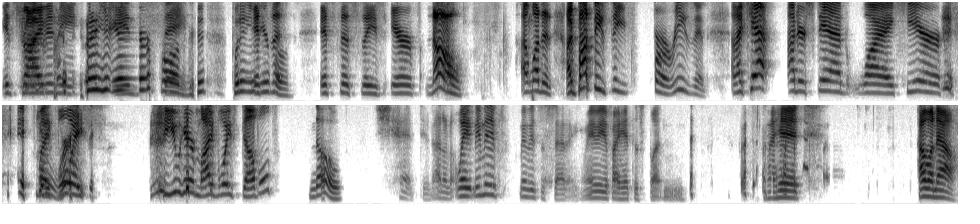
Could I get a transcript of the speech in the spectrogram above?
It's driving me. Put in your insane. earphones, dude. Put in your It's the- earphones. It's this these ear. No, I wanted. I bought these things for a reason, and I can't understand why I hear It's my getting worse. voice. Do you hear my voice doubled? No. Shit, dude. I don't know. Wait, maybe if maybe it's a setting. Maybe if I hit this button. if I hit how about now?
